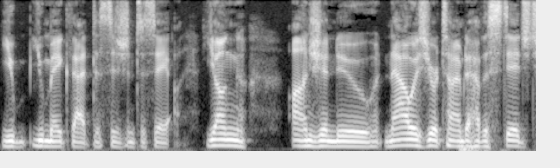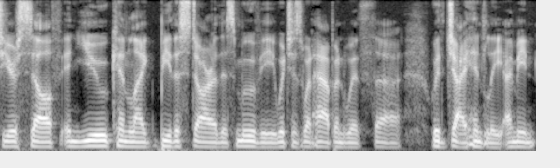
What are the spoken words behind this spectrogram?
you you make that decision to say young ingenue now is your time to have the stage to yourself and you can like be the star of this movie which is what happened with uh, with jai hindley. I mean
